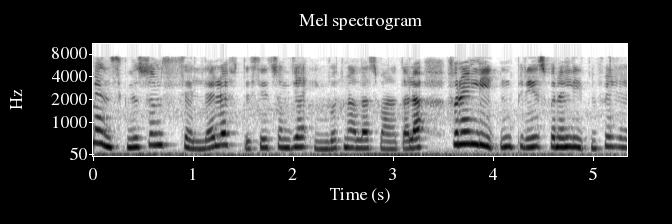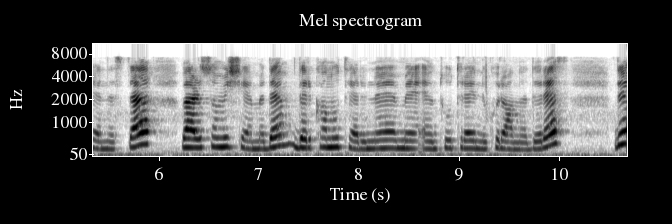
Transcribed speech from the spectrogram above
menneskene som selger løftet sitt som de har inngått med Allah SWT, for en liten pris, for en liten fortjeneste, hva er det som vil skje med dem? Dere kan notere ned med 1, 2, 3 inni Koranen deres. Det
